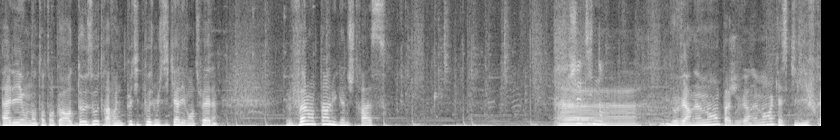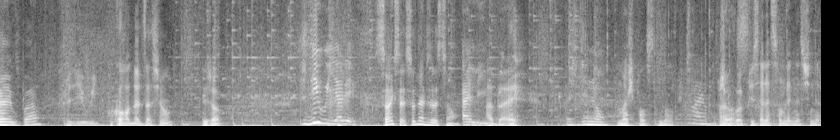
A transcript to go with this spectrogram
Allez, on en tente encore deux autres avant une petite pause musicale éventuelle. Valentin Lugenstrass. Je dis non. Euh, Gouvernement, pas gouvernement, qu'est-ce qu'il y ferait ou pas? Je dis oui. Encore en alsacien, déjà. Je dis oui, allez. C'est vrai que ça sonne alsacien. Allez. Ah bah, eh. Je dis non. Moi, je pense non. Je le vois plus à l'Assemblée nationale.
